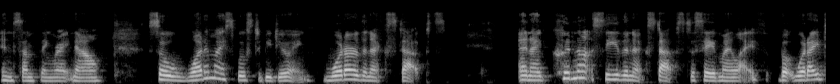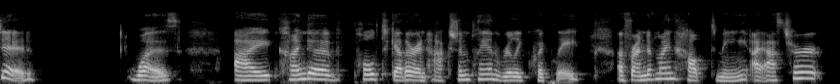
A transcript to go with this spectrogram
in something right now. So, what am I supposed to be doing? What are the next steps? And I could not see the next steps to save my life. But what I did was I kind of pulled together an action plan really quickly. A friend of mine helped me. I asked her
